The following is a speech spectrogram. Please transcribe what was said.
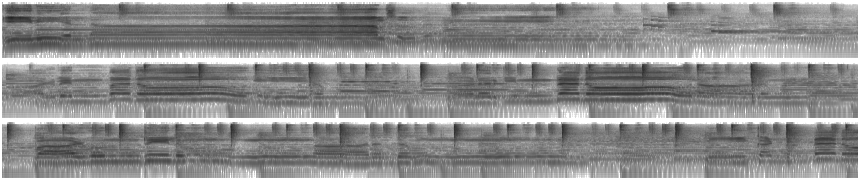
இனி எல்லாம் சுகமே. வாழ்வொன்றிலும் ஆனந்தம். நீ கண்டதோ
